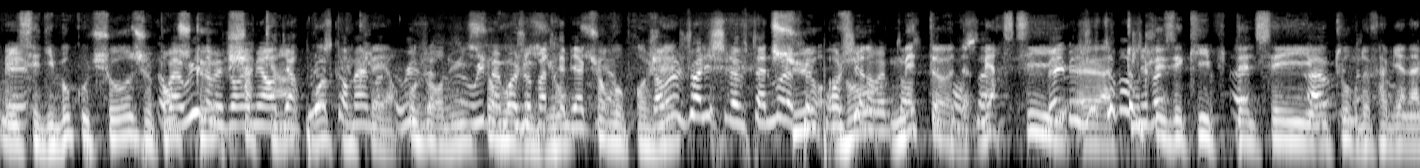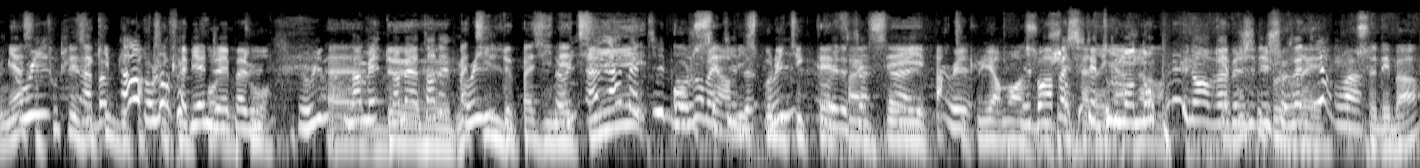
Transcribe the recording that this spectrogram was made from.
mais Mais- il s'est dit beaucoup de choses. Je pense que chacun voit plus clair aujourd'hui sur vos visions, sur vos projets, sur vos méthodes. Merci euh, à toutes les équipes d'LCI Ah, autour de Fabienne Amias, à toutes les ah, équipes bah- de ah, bonjour Fabienne, j'avais pas vu. Oui, euh, non, mais- non, mais de attendez. Mathilde. Pasinetti, Ah, ah, Mathilde, au bonjour, service politique Oui, oui, TF1 ça, ça, LCI oui. et particulièrement à son bon, on va pas citer tout le monde non plus, non, j'ai des choses à dire, ce débat.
